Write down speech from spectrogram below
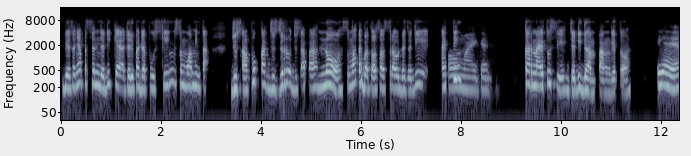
biasanya pesen jadi kayak daripada pusing semua minta jus alpukat jus jeruk jus apa no semua teh botol sosro udah jadi I Oh think my god. karena itu sih jadi gampang gitu Iya ya.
